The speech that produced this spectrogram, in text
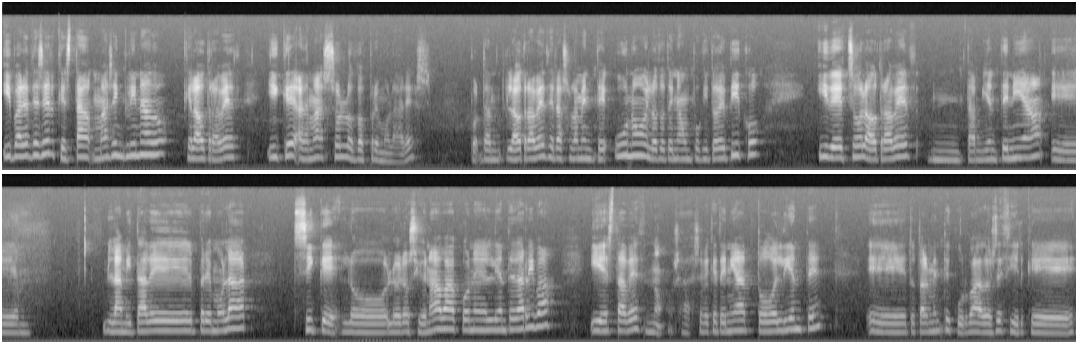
y parece ser que está más inclinado que la otra vez y que además son los dos premolares. la otra vez era solamente uno, el otro tenía un poquito de pico y de hecho la otra vez mm, también tenía eh, la mitad del premolar sí que lo, erosionaba con el diente de arriba y esta vez no. O sea, se ve que tenía todo el diente eh, totalmente curvado. Es decir, que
